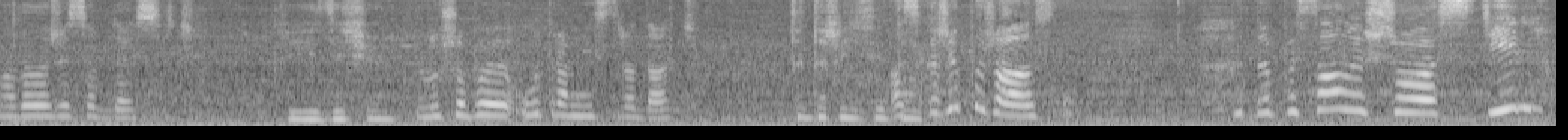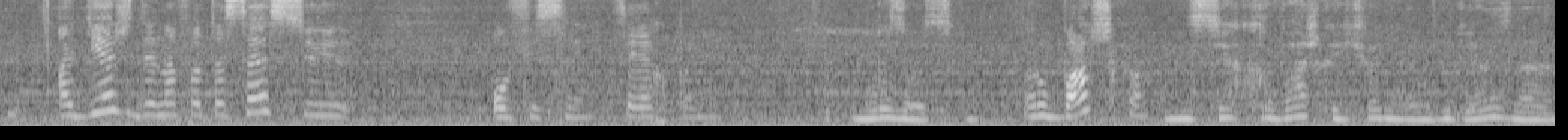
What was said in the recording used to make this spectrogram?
Надо ложиться в 10. Привет, зачем? Ну, чтобы утром не страдать. Так даже если А так. скажи, пожалуйста, написали, що стиль одежди на фотосесію офісний. Це як поняти? Морозовська. Рубашка? Ну, це як рубашка і чорні там брюки, я не знаю.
